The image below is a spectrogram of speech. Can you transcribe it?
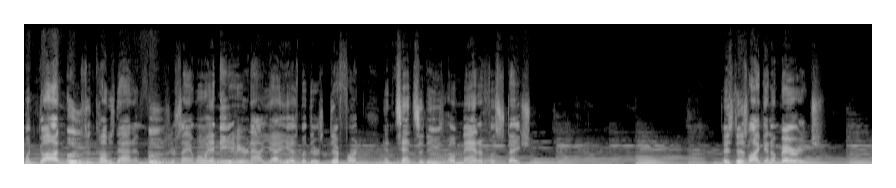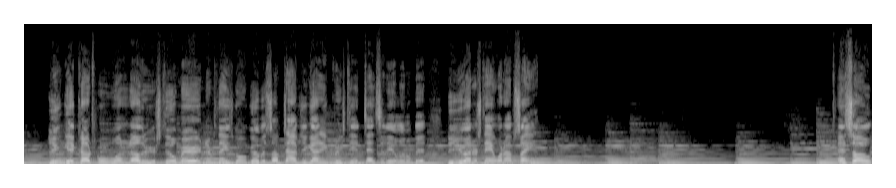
When God moves and comes down and moves, you're saying, well, isn't he here now? Yeah, he is, but there's different intensities of manifestation. It's just like in a marriage. You can get comfortable with one another, you're still married and everything's going good, but sometimes you got to increase the intensity a little bit. Do you understand what I'm saying? And so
